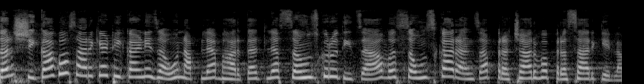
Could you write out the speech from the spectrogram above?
तर शिकागो सारख्या ठिकाणी जाऊन आपल्या भारतातल्या संस्कृतीचा व संस्कारांचा प्रचार व प्रसार केला.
